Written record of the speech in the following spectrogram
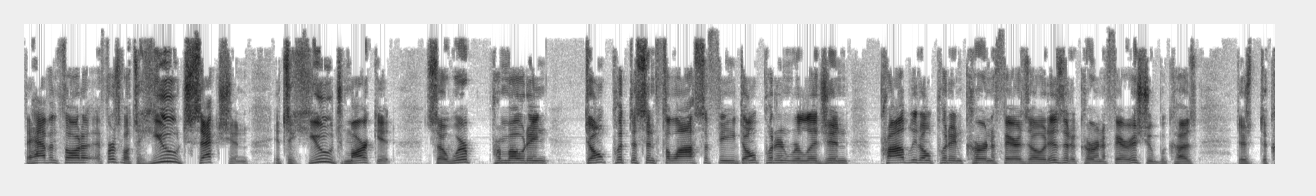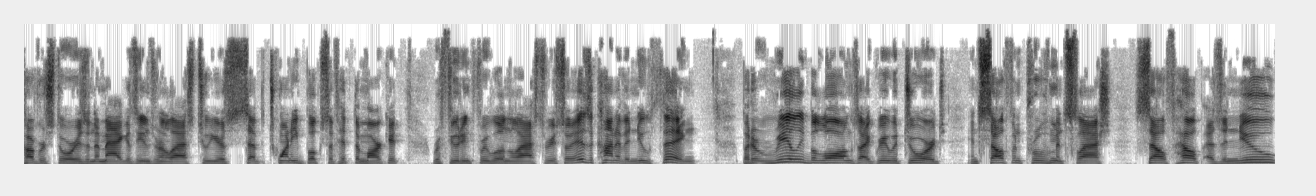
they haven't thought of, first of all, it's a huge section, it's a huge market. So we're promoting don't put this in philosophy, don't put it in religion, probably don't put in current affairs, though it is a current affair issue because there's the cover stories in the magazines in the last two years. sev- 20 books have hit the market refuting free will in the last three. So it is a kind of a new thing, but it really belongs, I agree with George, in self improvement slash self help as a new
